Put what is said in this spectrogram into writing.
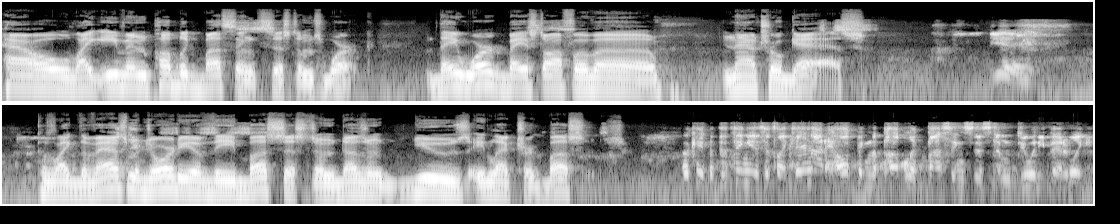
how, like, even public busing systems work, they work based off of uh, natural gas. Yeah. Because, like, the vast majority of the bus system doesn't use electric buses. Okay, but the thing is, it's like they're not helping the public busing system do any better. Like,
